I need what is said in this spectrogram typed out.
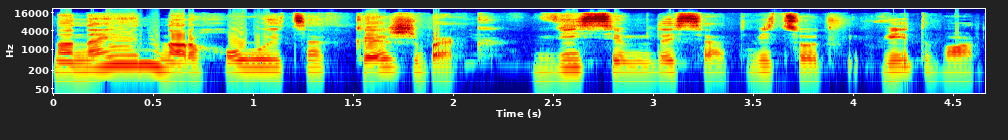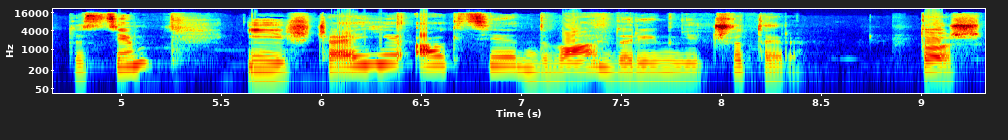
На неї нараховується кешбек 80% від вартості. І ще є акція 2 дорівнює 4. Tож,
